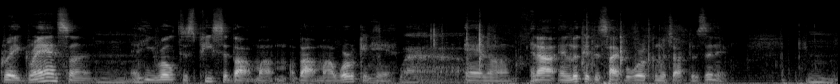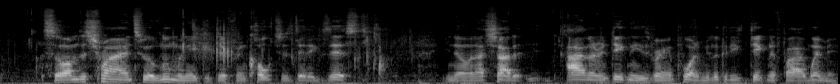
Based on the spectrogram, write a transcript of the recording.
great grandson. And he wrote this piece about my about my work in here. Wow. And um and I and look at the type of work in which I presented. Mm. So I'm just trying to illuminate the different cultures that exist, you know. And I try to honor and dignity is very important. I mean, look at these dignified women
